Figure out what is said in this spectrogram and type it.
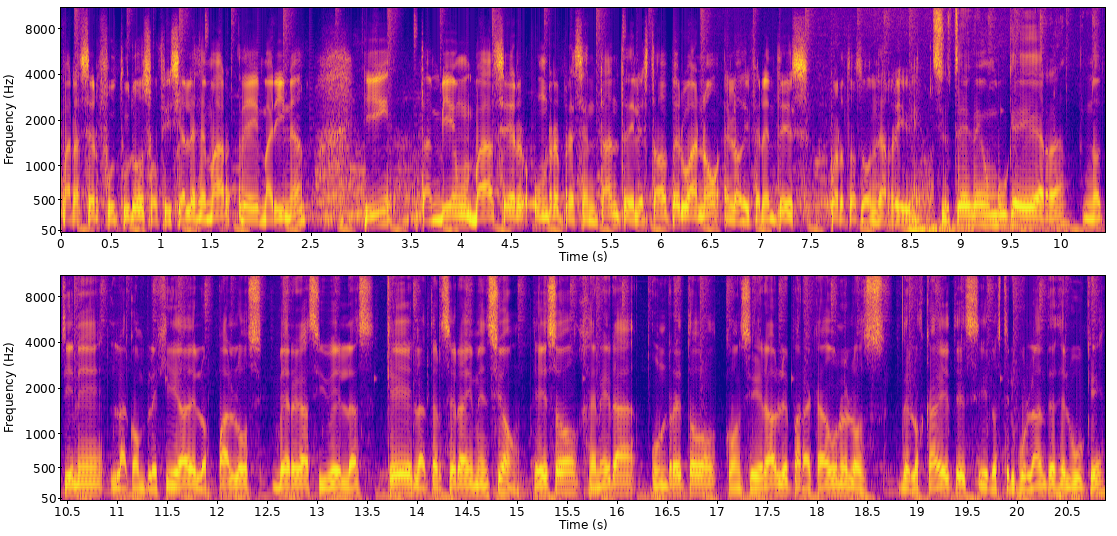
para ser futuros oficiales de mar de marina y también va a ser un representante del Estado peruano en los diferentes puertos donde arribe. Si ustedes ven un buque de guerra, no tiene la complejidad de los palos, vergas y velas, que es la tercera dimensión. Eso genera un reto considerable para cada uno de los, de los cadetes y los tripulantes del buque,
